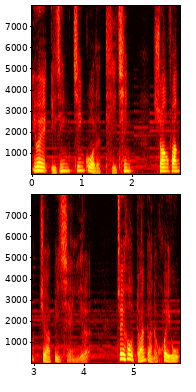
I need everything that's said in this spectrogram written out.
因为已经经过了提亲，双方就要避嫌疑了。最后短短的会晤，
